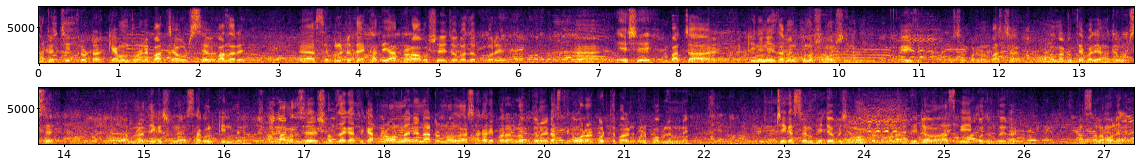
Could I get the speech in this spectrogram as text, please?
হাটের চিত্রটার কেমন ধরনের বাচ্চা উঠছে বাজারে সিম্পল একটু দেখা দিই। আপনারা অবশ্যই যোগাযোগ করে এসে বাচ্চা কিনে নিয়ে যাবেন, কোনো সমস্যা নেই। এই যে, প্রচুর পরিমাণ বাচ্চা নাটক তেবারি হাটে উঠছে। আপনারা দেখে শুনে ছাগল কিনবেন। বাংলাদেশের সব জায়গা থেকে আপনারা অনলাইনে নাটক নলগা শাকারি পাড়ার লোকজনের কাছ থেকে অর্ডার করতে পারেন, কোনো প্রবলেম নেই। ঠিক আছে, আমি ভিডিও বেশি লং করলাম ভিডিও আজকে এই পর্যন্তই রাখব আসসালামু আলাইকুম।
